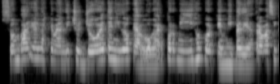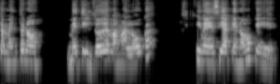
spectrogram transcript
son varias las que me han dicho, yo he tenido que abogar por mi hijo porque mi pediatra básicamente nos, me tildó de mamá loca y me decía que no, que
